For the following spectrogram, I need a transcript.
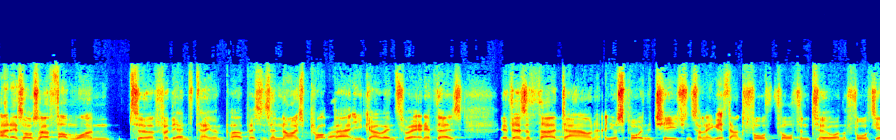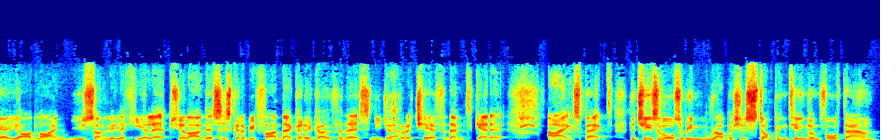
And it's also a fun one to for the entertainment purpose. It's a nice prop Right. bet. You go into it, and if there's if there's a third down and you're supporting the Chiefs, and suddenly it gets down to fourth fourth and two mm. on the 48 yard line, you suddenly lick your lips. You're like, this is going to be fun. They're going to go for this, and you just Yeah. got to cheer for them to get it. I expect the Chiefs have also been rubbish at stopping teams on fourth down.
